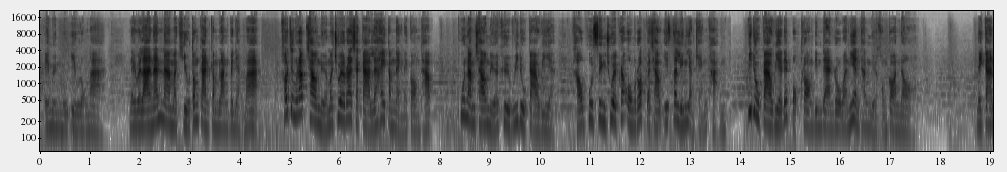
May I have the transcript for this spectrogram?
บเอมุนมูอิลลงมา ในเวลานั้นนามาคิวต้องการกำลังเป็นอย่างมาก เขาจึงรับชาวเหนือมาช่วยราชการและให้ตำแหน่งในกองทัพ ผู้นำชาวเหนือคือวิดูกาเวีย เขาผู้ซึ่งช่วยพระองค์รบกับชาวอิสเตอร์ลิงอย่างแข็งขัน วิดูกาเวียได้ปกครองดินแดนโรวาเนียนทางเหนือของกอนดอร์ในการ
